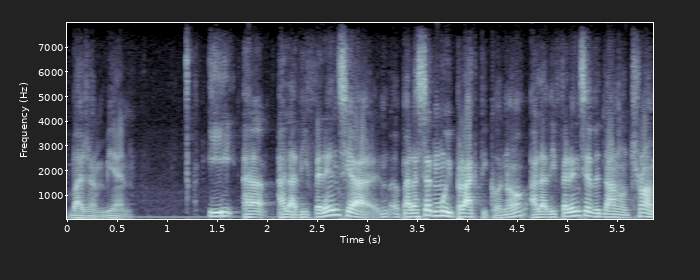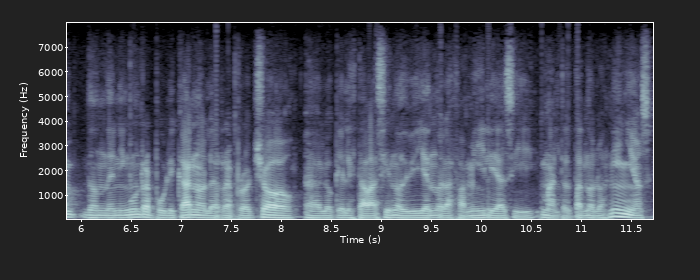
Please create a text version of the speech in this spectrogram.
vayan bien. Y ah, a la diferencia, para ser muy práctico, ¿no? A la diferencia de Donald Trump, donde ningún republicano le reprochó ah, lo que él estaba haciendo, dividiendo las familias y maltratando a los niños,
